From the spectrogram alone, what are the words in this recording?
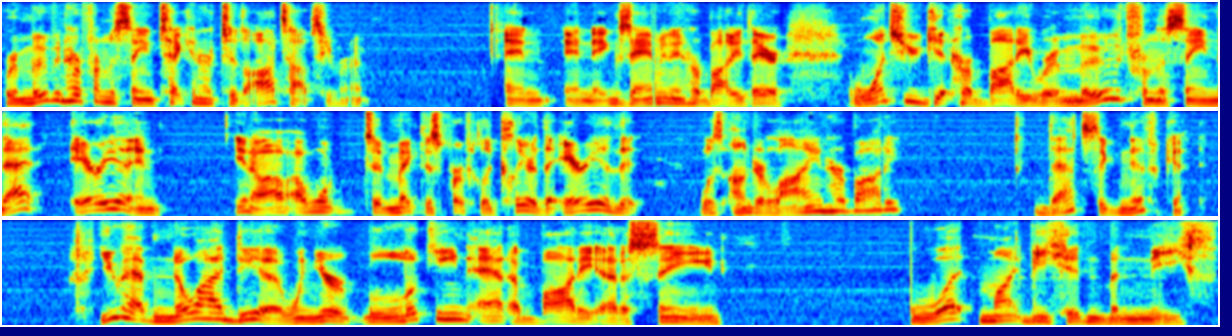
removing her from the scene, taking her to the autopsy room and and examining her body there. Once you get her body removed from the scene, that area, and you know, I, I want to make this perfectly clear: the area that was underlying her body, that's significant. You have no idea when you're looking at a body at a scene what might be hidden beneath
